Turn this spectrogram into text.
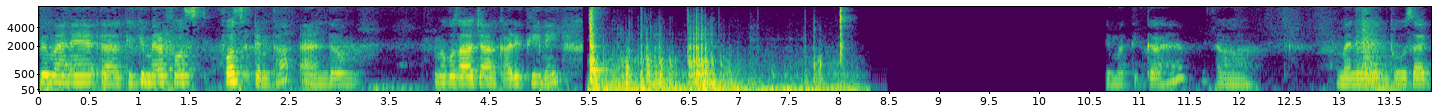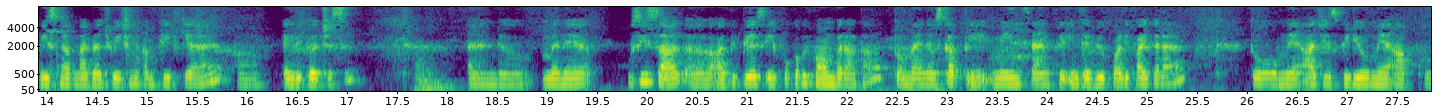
फिर मैंने क्योंकि मेरा फ़र्स्ट फ़र्स्ट अटेम्प्ट था एंड मेरे को ज़्यादा जानकारी थी नहीं। मतिका है। uh, मैंने 2020 में अपना ग्रेजुएशन कंप्लीट किया है एग्रीकल्चर से। एंड मैंने उसी साल आई पी पी एस का भी फॉर्म भरा था तो मैंने उसका प्री मेंस एंड फिर इंटरव्यू क्वालिफाई करा है। तो मैं आज इस वीडियो में आपको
